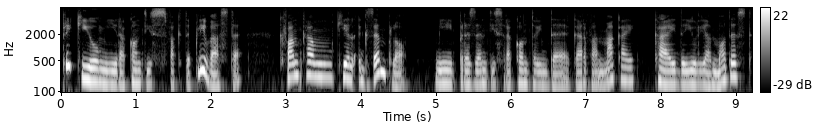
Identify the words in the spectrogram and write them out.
pri kiu mi rakontis fakte pli vaste, kvankam kiel ekzemplo mi presentis racontoin de Garvan Makai kai de Julian Modest,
